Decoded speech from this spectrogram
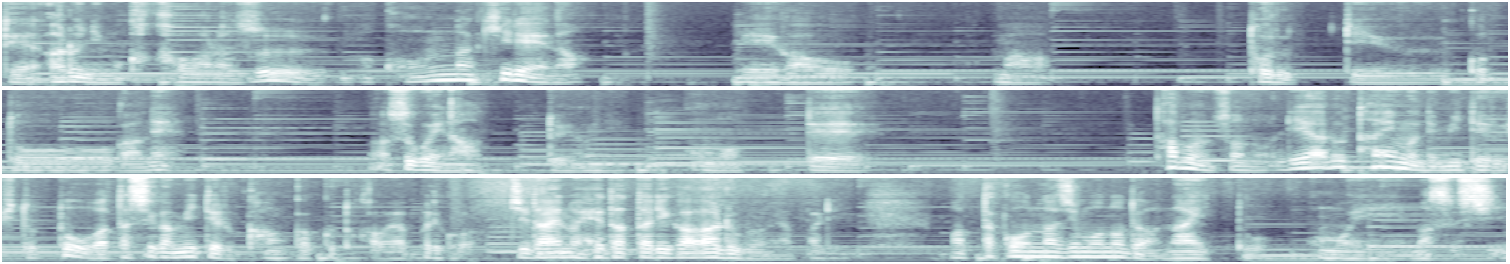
であるにもかかわらずこんな綺麗な映画をまあ撮るっていうことがねすごいなというふうに思って多分そのリアルタイムで見てる人と私が見てる感覚とかはやっぱりこう時代の隔たりがある分やっぱり全く同じものではないと思いますし、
